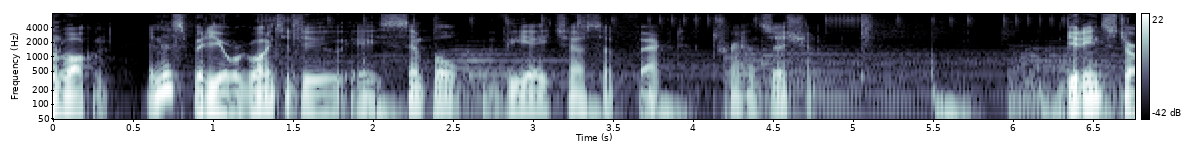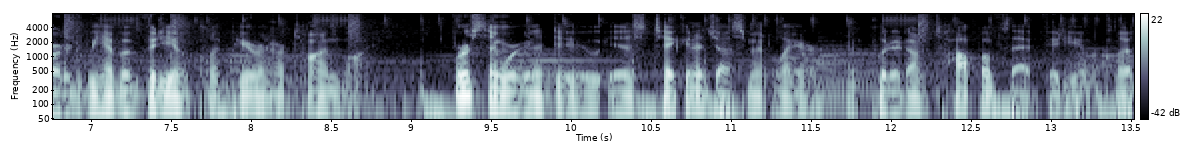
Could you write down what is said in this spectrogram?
and welcome. In this video we're going to do a simple VHS effect transition. Getting started we have a video clip here in our timeline. First thing we're going to do is take an adjustment layer and put it on top of that video clip.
